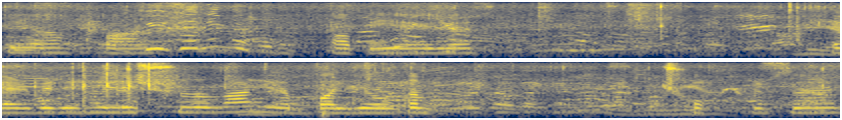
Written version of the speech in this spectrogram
Siyah var. Abiyeli. Her biri hele şuna var ya bayıldım. Çok güzel.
